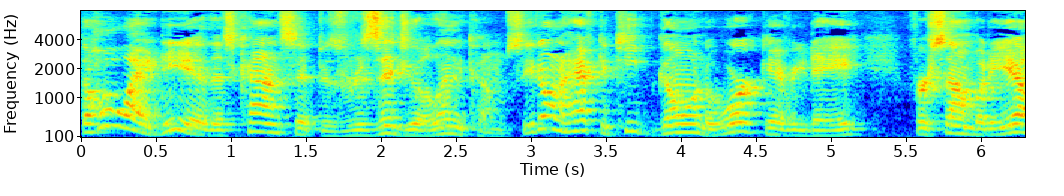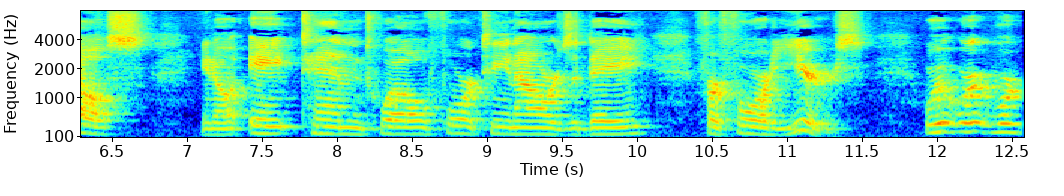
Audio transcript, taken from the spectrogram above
the whole idea of this concept is residual income. So you don't have to keep going to work every day for somebody else, you know, 8, 10, 12, 14 hours a day for 40 years. We're, we're, we're,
